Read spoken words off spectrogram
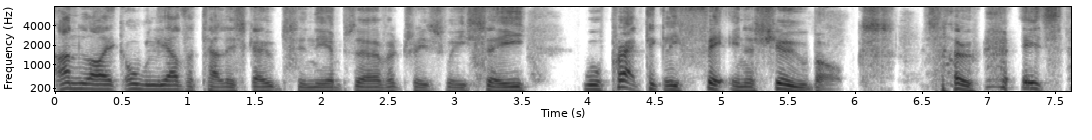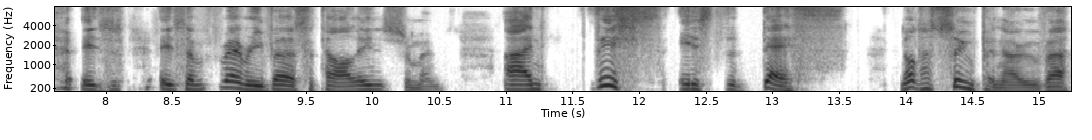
unlike all the other telescopes in the observatories we see, will practically fit in a shoebox. So it's it's it's a very versatile instrument. And this is the death, not a supernova.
